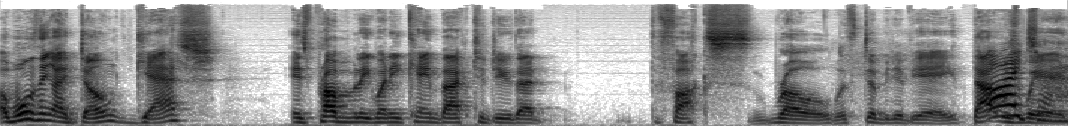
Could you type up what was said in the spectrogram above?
Uh, one thing I don't get is probably when he came back to do that the Fox role with WWE. That was I, weird.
